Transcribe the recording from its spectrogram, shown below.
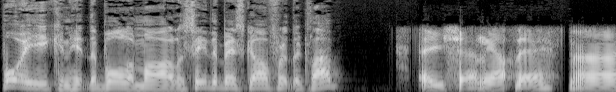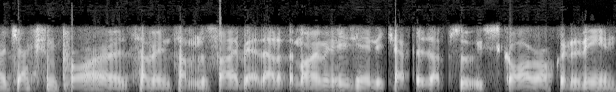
boy, he can hit the ball a mile. Is he the best golfer at the club? He's certainly up there. Uh, Jaxon Prior is having something to say about that at the moment. His handicap has absolutely skyrocketed in.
